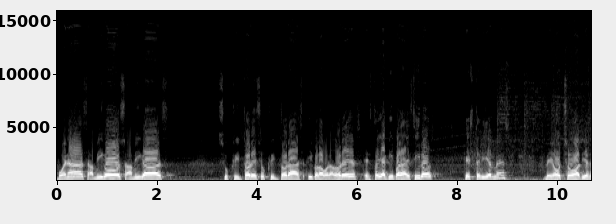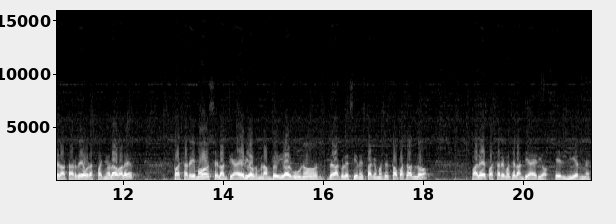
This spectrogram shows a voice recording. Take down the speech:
Buenas amigos, amigas, suscriptores, suscriptoras y colaboradores. Estoy aquí para deciros que este viernes de 8 a 10 de la tarde, hora española, ¿vale? Pasaremos el antiaéreo, que me lo han pedido algunos de la colección esta que hemos estado pasando. ¿Vale? Pasaremos el antiaéreo el viernes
